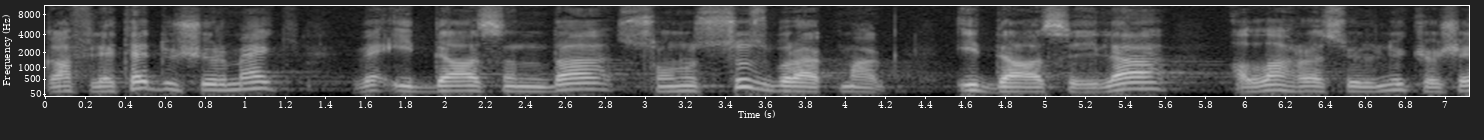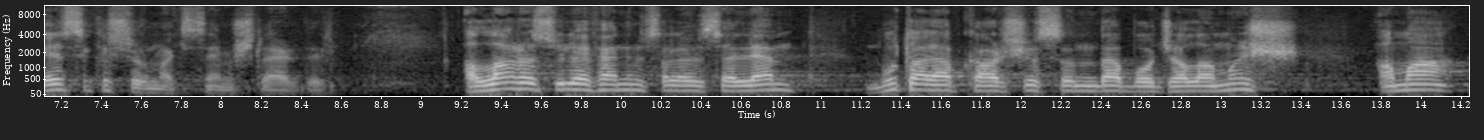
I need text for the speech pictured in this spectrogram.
gaflete düşürmek ve iddiasında sonuçsuz bırakmak iddiasıyla Allah Resulü'nü köşeye sıkıştırmak istemişlerdir. Allah Resulü Efendimiz sallallahu aleyhi ve sellem bu talep karşısında bocalamış ama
